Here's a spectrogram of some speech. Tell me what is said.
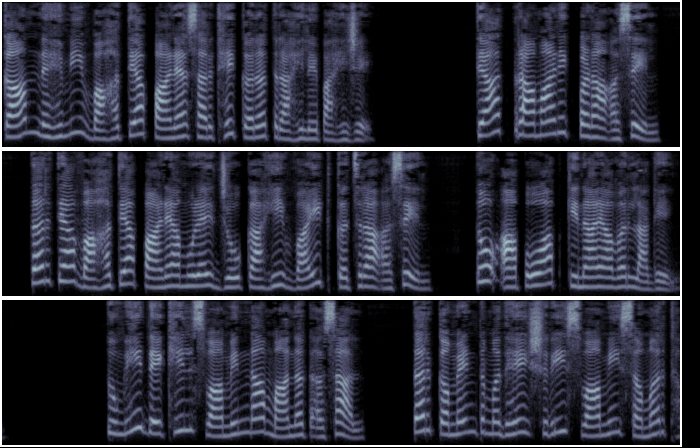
काम नेहमी वाहत्या पाण्यासारखे करत राहिले पाहिजे. त्यात प्रामाणिकपणा असेल तर त्या वाहत्या पाण्यामुळे जो काही वाईट कचरा असेल तो आपोआप किनायावर लागेल. तुम्ही देखील स्वामींना मानत असाल तर कमेंटमध्ये श्री स्वामी समर्थ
